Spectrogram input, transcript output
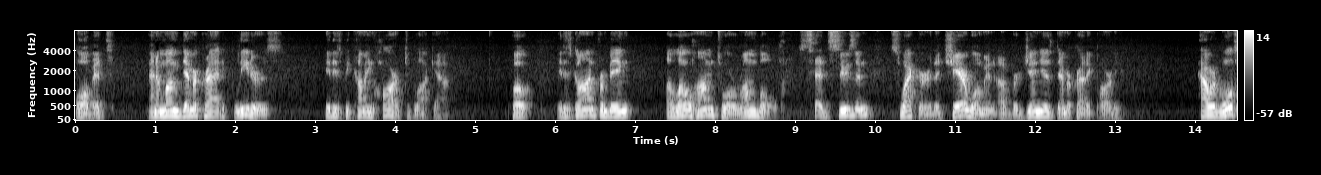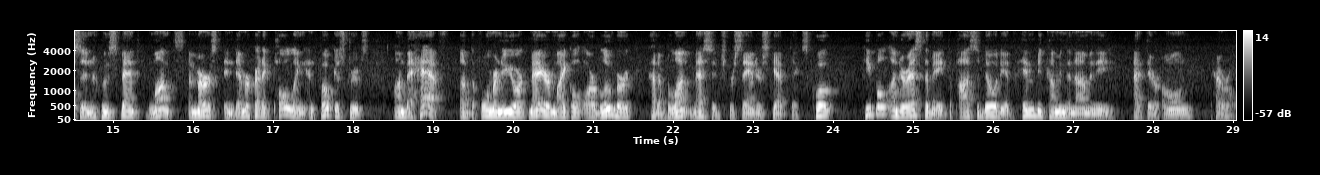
orbit, and among Democratic leaders, it is becoming hard to block out. Quote, it has gone from being a low hum to a rumble, said Susan Swecker, the chairwoman of Virginia's Democratic Party. Howard Wolfson, who spent months immersed in Democratic polling and focus groups on behalf of the former New York Mayor Michael R. Bloomberg, had a blunt message for Sanders skeptics. Quote, people underestimate the possibility of him becoming the nominee at their own peril.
